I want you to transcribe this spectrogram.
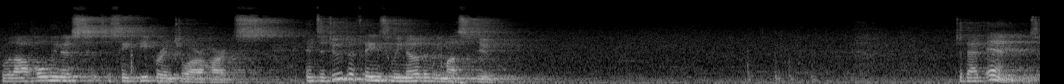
to allow holiness to sink deeper into our hearts, and to do the things we know that we must do. To that end,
